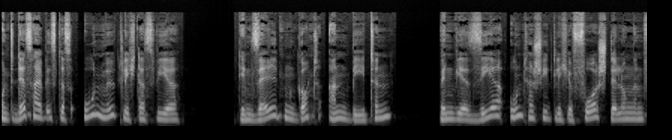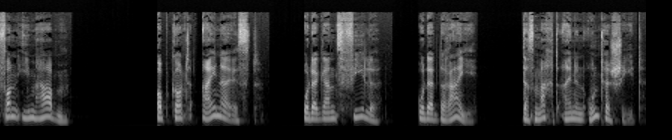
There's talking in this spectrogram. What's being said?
Und deshalb ist es unmöglich, dass wir denselben Gott anbeten, wenn wir sehr unterschiedliche Vorstellungen von ihm haben. Ob Gott einer ist oder ganz viele oder drei, das macht einen Unterschied.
